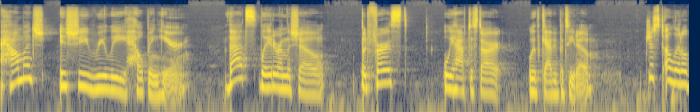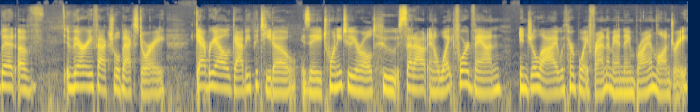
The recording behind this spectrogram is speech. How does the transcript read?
how much is she really helping here? That's later in the show. But first, we have to start with Gabby Petito. Just a little bit of very factual backstory. Gabrielle Gabby Petito is a 22 year old who set out in a white Ford van in July with her boyfriend, a man named Brian Laundrie.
